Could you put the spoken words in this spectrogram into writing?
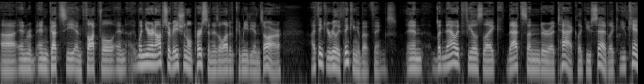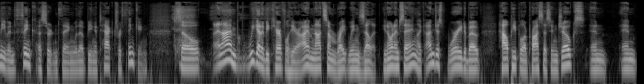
Uh, and and gutsy and thoughtful, and when you're an observational person, as a lot of comedians are, I think you're really thinking about things and but now it feels like that's under attack like you said like you can't even think a certain thing without being attacked for thinking. So and i'm we got to be careful here. I am not some right-wing zealot. You know what i'm saying? Like i'm just worried about how people are processing jokes and and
